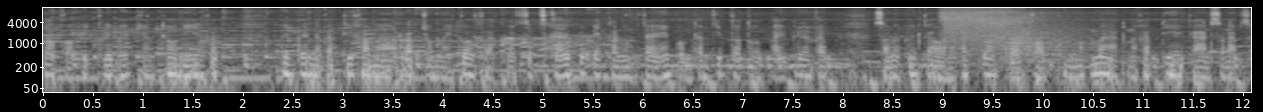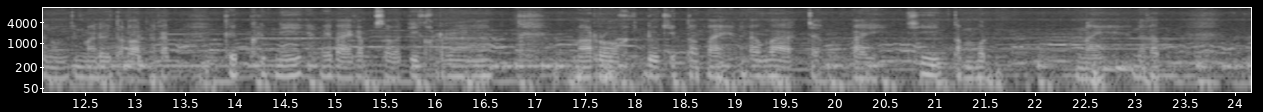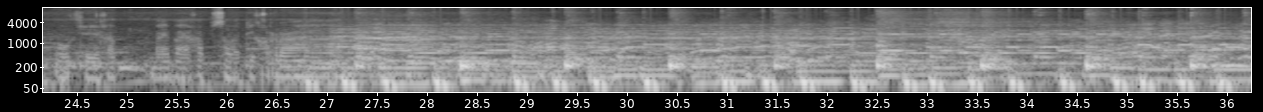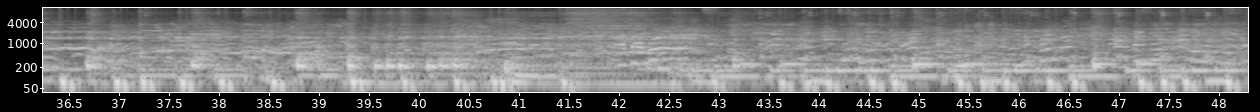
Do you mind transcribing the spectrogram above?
ก็ขอปิดคลิปไว้เพียงเท่านี้นะครับ เพื่อนๆนะครับที่เข้ามารับชมใหม่ก็ฝากกด subscribe เพื่อเป็นกำลังใจให้ผมทำคลิปต่อๆไปไว้ด้วยครับสำหรับเพื่อนเก่านะครับก็ขอขอบคุณมากๆนะครับ ที่ให้การสนับสนุนกันมาโดยตลอดนะครับ คลิปคลิปนี้บ๊ายบายครับ สวัสดีครับ มารอดูคลิปต่อไปนะครับว่าจะไปที่ตำบลไหนนะครับโอเคครับบ๊ายบายครับ สวัสดีครับ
